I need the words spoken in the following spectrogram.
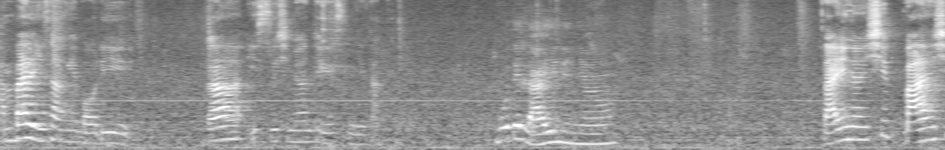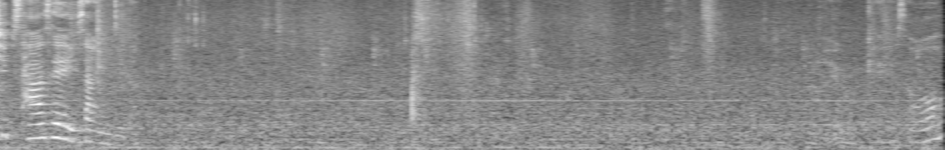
단발 이상의 머리가 있으시면 되겠습니다. 모델 나이는요? 나이는 10, 만 14세 이상입니다. 이렇게 해서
